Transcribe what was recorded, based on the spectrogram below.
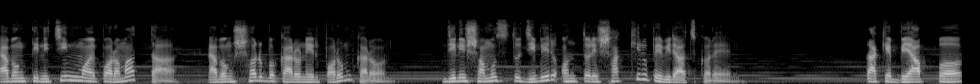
এবং তিনি চিন্ময় পরমাত্মা এবং সর্বকারণের পরম কারণ, যিনি সমস্ত জীবের অন্তরে সাক্ষীরূপে বিরাজ করেন। তাকে ব্যাপ্য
